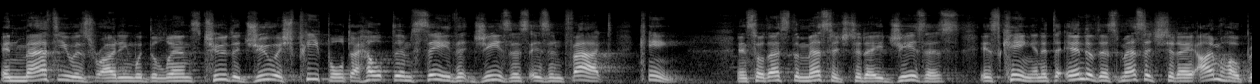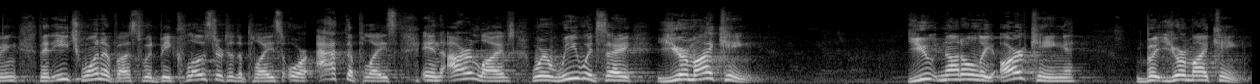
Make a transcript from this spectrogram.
And Matthew is writing with the lens to the Jewish people to help them see that Jesus is, in fact, king. And so that's the message today. Jesus is king. And at the end of this message today, I'm hoping that each one of us would be closer to the place or at the place in our lives where we would say, You're my king. You not only are king, but you're my king.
